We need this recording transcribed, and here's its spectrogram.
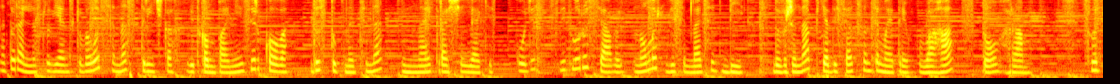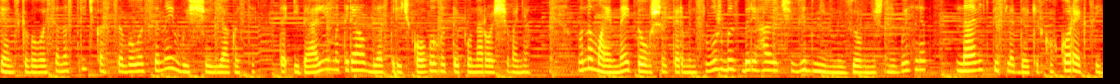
Натуральне слов'янське волосся на стрічках від компанії Зіркова. Доступна ціна і найкраща якість. Колір світло-русявий, номер 18B, довжина 50 см, вага 100 грам. Слов'янське волосся на стрічках це волосся найвищої якості та ідеальний матеріал для стрічкового типу нарощування. Воно має найдовший термін служби, зберігаючи відмінний зовнішній вигляд навіть після декількох корекцій.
